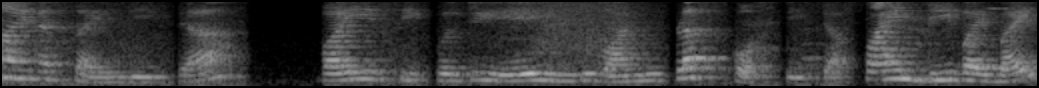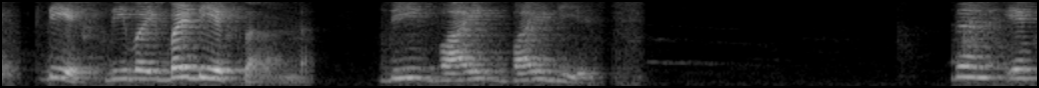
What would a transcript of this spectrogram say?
minus sine theta y into one plus a theta 1 d cos by Find dy d dx. dy d dx ആണ് dy d dx. Then x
